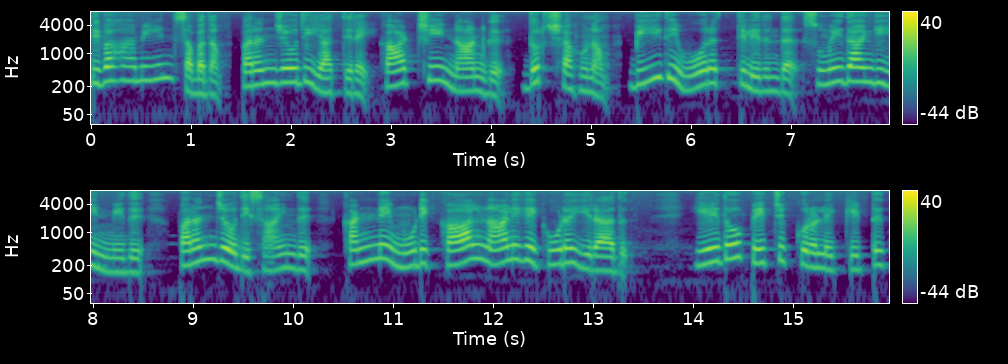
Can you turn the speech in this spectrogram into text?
சிவகாமியின் சபதம். பரஞ்சோதி யாத்திரை. காட்சி நான்கு. துர்ஷகுனம் பீதி ஓரத்திலிருந்த சுமைதாங்கியின் மீது பரஞ்சோதி சாய்ந்து கண்ணை மூடி கால் நாளிகை கூட இராது. ஏதோ பேச்சுக்குரலை கேட்டு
